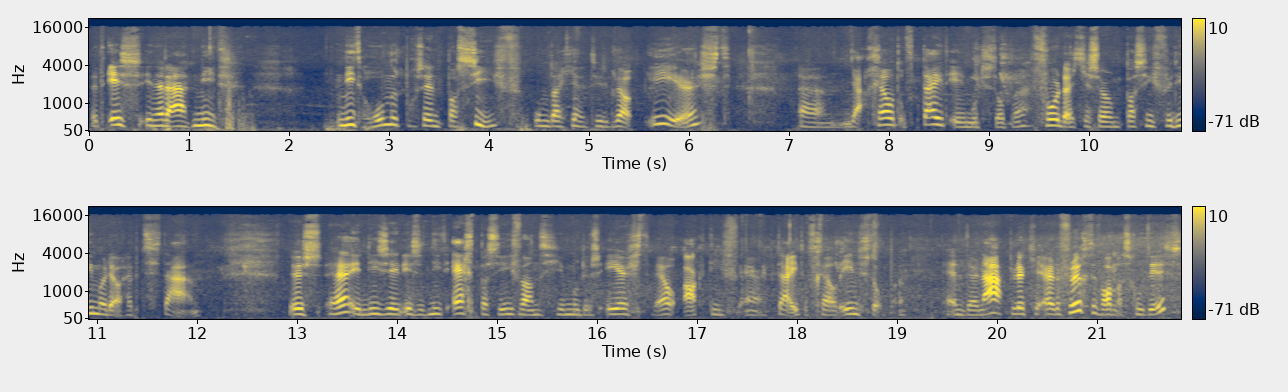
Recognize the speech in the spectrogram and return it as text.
het is inderdaad niet, niet 100% passief. Omdat je natuurlijk wel eerst um, ja, geld of tijd in moet stoppen voordat je zo'n passief verdienmodel hebt staan. Dus hè, in die zin is het niet echt passief, want je moet dus eerst wel actief er tijd of geld in stoppen. En daarna pluk je er de vruchten van als het goed is.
